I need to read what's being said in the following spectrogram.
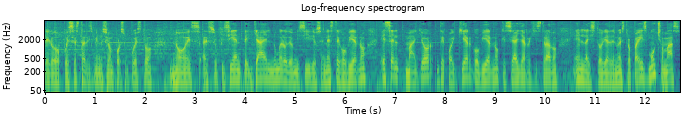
pero pues esta disminución por supuesto no es, suficiente. Ya el número de homicidios en este gobierno es el mayor de cualquier gobierno que se haya registrado en la historia de nuestro país, mucho más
